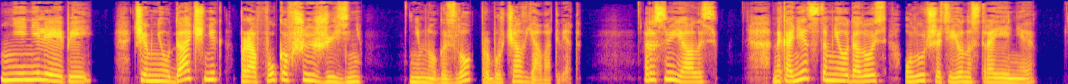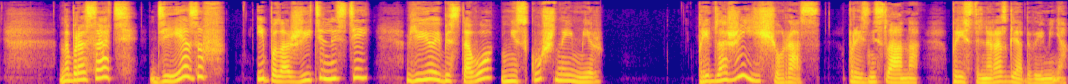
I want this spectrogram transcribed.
«Не нелепей, чем неудачник, профукавший жизнь!» Немного зло пробурчал я в ответ. Рассмеялась. Наконец-то мне удалось улучшить ее настроение. Набросать диезов и положительностей в ее и без того нескучный мир. «Предложи еще раз», — произнесла она, пристально разглядывая меня.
